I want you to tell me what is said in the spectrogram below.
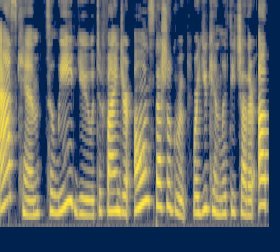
Ask Him to lead you to find your own special group where you can lift each other up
